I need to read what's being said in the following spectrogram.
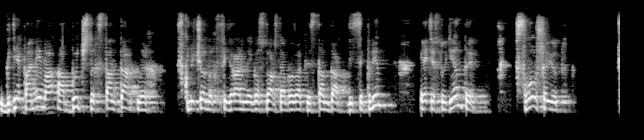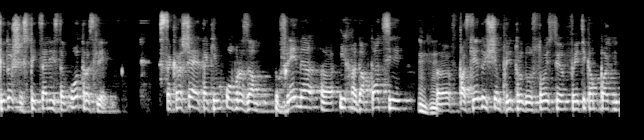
где помимо обычных стандартных включенных в федеральный государственный образовательный стандарт дисциплин, эти студенты слушают ведущих специалистов отрасли, сокращая таким образом время э, их адаптации угу. э, в последующем при трудоустройстве в эти компании.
